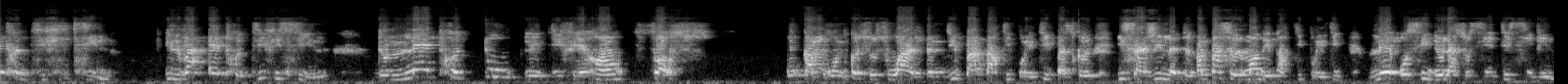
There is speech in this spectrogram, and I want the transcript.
être difficile, il va être difficile de mettre tous les différents forces au Cameroun, que ce soit, je ne dis pas parti politique, parce qu'il s'agit maintenant pas seulement des partis politiques, mais aussi de la société civile,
